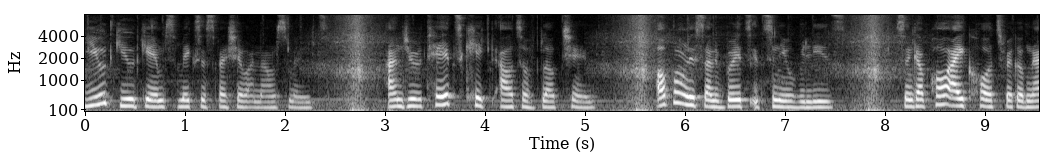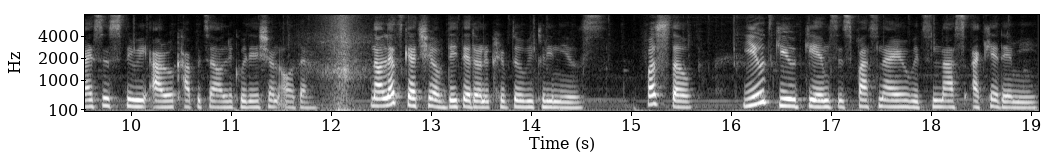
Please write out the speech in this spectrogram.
Yield Guild Games makes a special announcement. Andrew Tate kicked out of blockchain. UpOnly celebrates its new release. Singapore High Court recognizes Three Arrow Capital liquidation order. Now let's get you updated on the Crypto Weekly news. First up, Yield Guild Games is partnering with NAS Academy,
